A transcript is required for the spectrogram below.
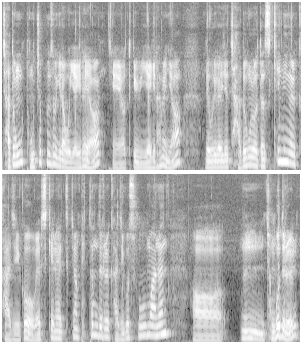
자동 동적 분석이라고 이야기를 해요. 예, 어떻게 이야기를 하면요. 근데 우리가 이제 자동으로 어떤 scanning을 가지고 web scan의 특정 패턴들을 가지고 수많은 어, 음, 정보들을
